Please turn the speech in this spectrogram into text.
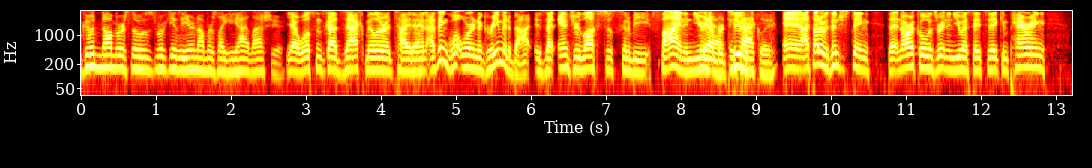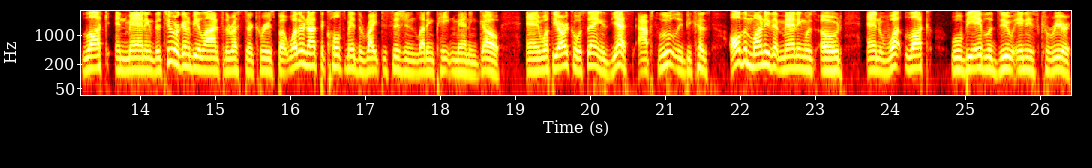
good numbers, those rookie of the year numbers like he had last year. Yeah, Wilson's got Zach Miller at tight end. I think what we're in agreement about is that Andrew Luck's just going to be fine in year Yeah, number two. exactly. And I thought it was interesting that an article was written in USA Today comparing Luck and Manning. The two are going to be aligned for the rest of their careers, but whether or not the Colts made the right decision in letting Peyton Manning go. And what the article was saying is yes, absolutely, because all the money that Manning was owed and what Luck will be able to do in his career.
